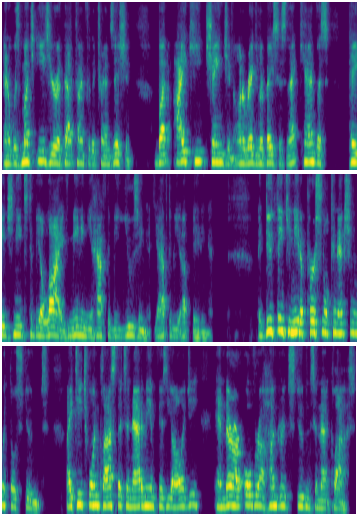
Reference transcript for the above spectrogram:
and it was much easier at that time for the transition. But I keep changing on a regular basis and that Canvas page needs to be alive, meaning you have to be using it. You have to be updating it. I do think you need a personal connection with those students. I teach one class that's anatomy and physiology, and there are over a hundred students in that class.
